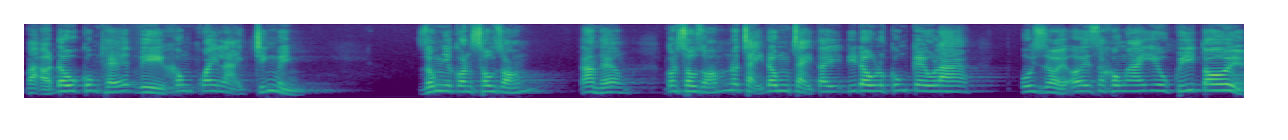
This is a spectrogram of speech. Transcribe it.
và ở đâu cũng thế vì không quay lại chính mình. Giống như con sâu gióm, các bạn thấy không? Con sâu gióm nó chạy đông chạy tây, đi đâu nó cũng kêu la. Ôi giời ơi, sao không ai yêu quý tôi?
